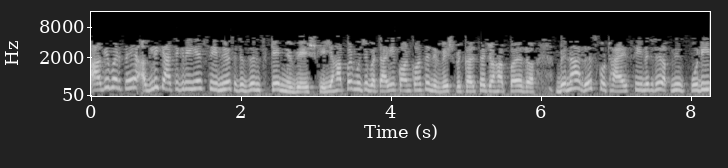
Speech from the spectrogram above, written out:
आगे बढ़ते हैं। अगली कैटेगरी है सीनियर सिटीजन के निवेश की। यहाँ पर मुझे बताइए कौन कौन से निवेश विकल्प है जहाँ पर बिना रिस्क उठाए सीनियर सिटीजन अपनी पूरी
